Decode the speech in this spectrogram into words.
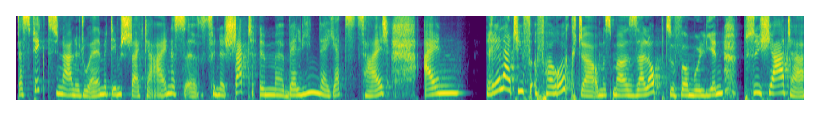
Das fiktionale Duell, mit dem steigt er ein, das äh, findet statt im Berlin der Jetztzeit. Ein relativ verrückter, um es mal salopp zu formulieren, Psychiater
